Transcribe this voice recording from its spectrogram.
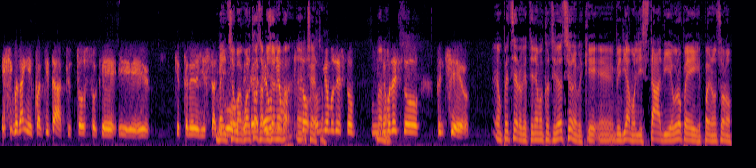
e si guadagna in quantità piuttosto che, eh, che tenere gli stadi Beh, vuoti. insomma, qualcosa È- è un bisogna mio fa- eh, modesto- certo. un mio modesto, un No, mio no. modesto pensiero. È un pensiero che teniamo in considerazione perché eh, vediamo gli stadi europei che poi non sono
